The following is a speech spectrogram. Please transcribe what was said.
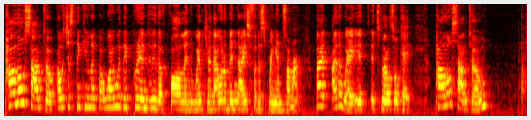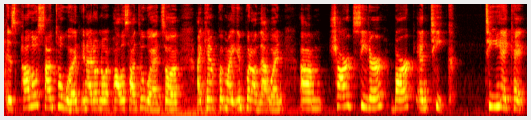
Palo Santo. I was just thinking like, but why would they put it into the fall and winter? That would have been nice for the spring and summer. But either way, it, it smells okay. Palo Santo is Palo Santo wood, and I don't know what Palo Santo wood, so I can't put my input on that one. Um, charred cedar, bark, and teak. T-E-A-K.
